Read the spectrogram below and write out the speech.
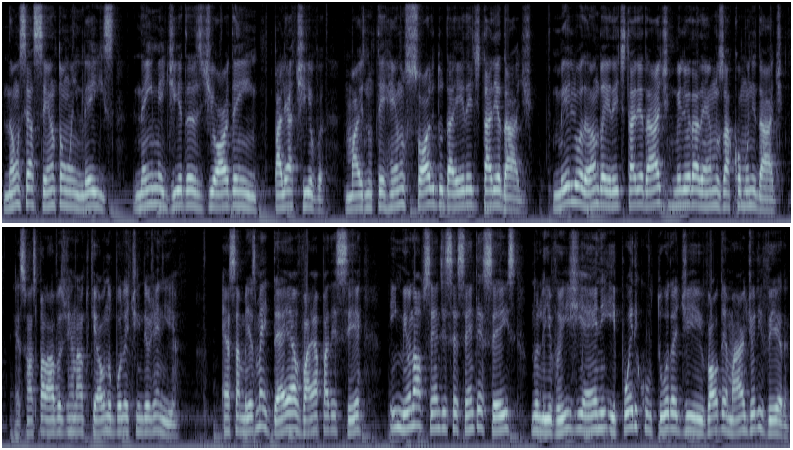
não se assentam em leis nem em medidas de ordem paliativa, mas no terreno sólido da hereditariedade melhorando a hereditariedade, melhoraremos a comunidade. Essas são as palavras de Renato Kell no Boletim de Eugenia. Essa mesma ideia vai aparecer em 1966 no livro Higiene e Puericultura de Valdemar de Oliveira,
